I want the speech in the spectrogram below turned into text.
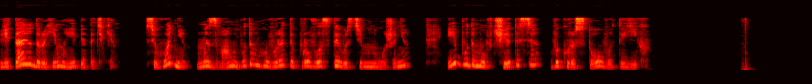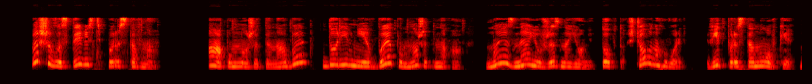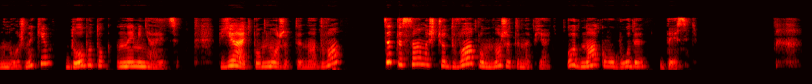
Вітаю, дорогі мої п'ятачки! Сьогодні ми з вами будемо говорити про властивості множення і будемо вчитися використовувати їх. Перша властивість переставна. А помножити на Б дорівнює Б помножити на А. Ми з нею вже знайомі. Тобто, що вона говорить? Від перестановки множників добуток не міняється. 5 помножити на 2 це те саме, що 2 помножити на 5. Однаково буде 10.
